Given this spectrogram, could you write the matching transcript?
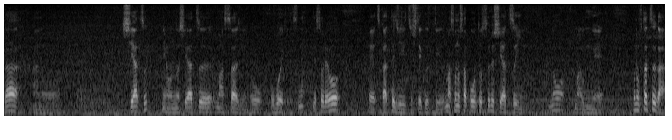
があの指圧日本の指圧マッサージを覚えてですね。でそれを、えー使って自立していくっていう、まあ、そのサポートする指圧員の、まあ、運営。この2つが、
